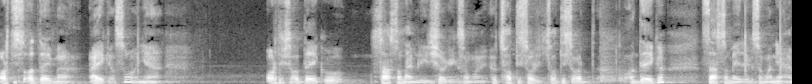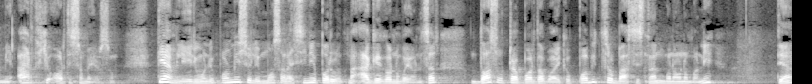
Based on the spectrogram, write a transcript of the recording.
अडतिस अध्यायमा आएका छौँ। यहाँ अडतिस अध्यायको शासन हामीले हेरिसकेका छौँ भने छत्तिस सरी छत्तिस अध्यायको सातसम्म हेरेको छौँ भने हामी आठदेखि अडतिससम्म हेर्छौँ। त्यहाँ हामीले हेऱ्यौँ भने परमेश्वरले मसालाई सिने पर्वतमा आज्ञा गर्नुभए अनुसार दसवटा पर्दा भएको पवित्र वासस्थान बनाउन भन्ने त्यहाँ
